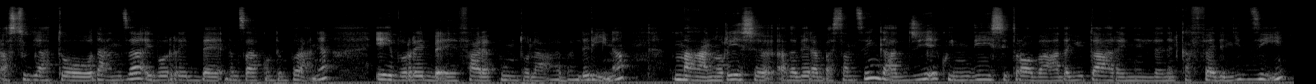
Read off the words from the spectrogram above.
ha studiato danza e vorrebbe, danza contemporanea, e vorrebbe fare appunto la, la ballerina, ma non riesce ad avere abbastanza ingaggi e quindi si trova ad aiutare nel, nel caffè degli zii,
